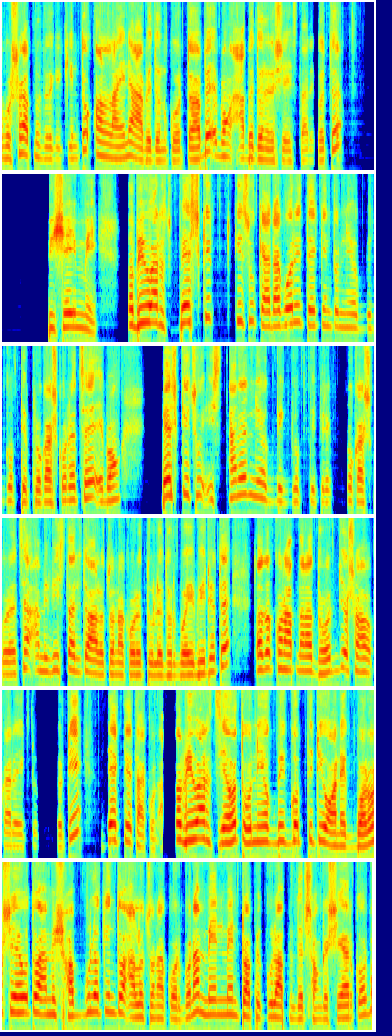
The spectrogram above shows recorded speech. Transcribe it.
অবশ্যই আপনাদেরকে কিন্তু অনলাইনে আবেদন করতে হবে এবং আবেদনের শেষ তারিখ হচ্ছে বিশেই মে। তো ভিউয়ার্স বেশ কিছু ক্যাটাগরিতে কিন্তু নিয়োগ বিজ্ঞপ্তি প্রকাশ করেছে এবং বেশ কিছু স্থানের নিয়োগ বিজ্ঞপ্তি প্রকাশ করেছে। আমি বিস্তারিত আলোচনা করে তুলে ধরবো এই ভিডিওতে। ততক্ষণ আপনারা ধৈর্য সহকারে একটু ভিডিওটি দেখতে থাকুন। তো ভিউয়ার্স যেহেতু নিয়োগ বিজ্ঞপ্তিটি অনেক বড়, সেহেতু আমি সবগুলো কিন্তু আলোচনা করব না। মেন মেন টপিকগুলো আপনাদের সঙ্গে শেয়ার করব।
